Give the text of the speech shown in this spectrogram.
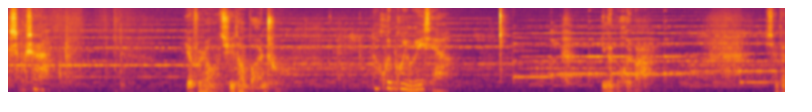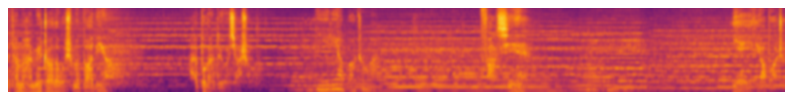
什么事儿啊？爷夫让我去一趟保安处，那会不会有危险啊？应该不会吧？现在他们还没抓到我什么把柄，还不敢对我下手。你一定要保重啊！放心，你也一定要保重。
